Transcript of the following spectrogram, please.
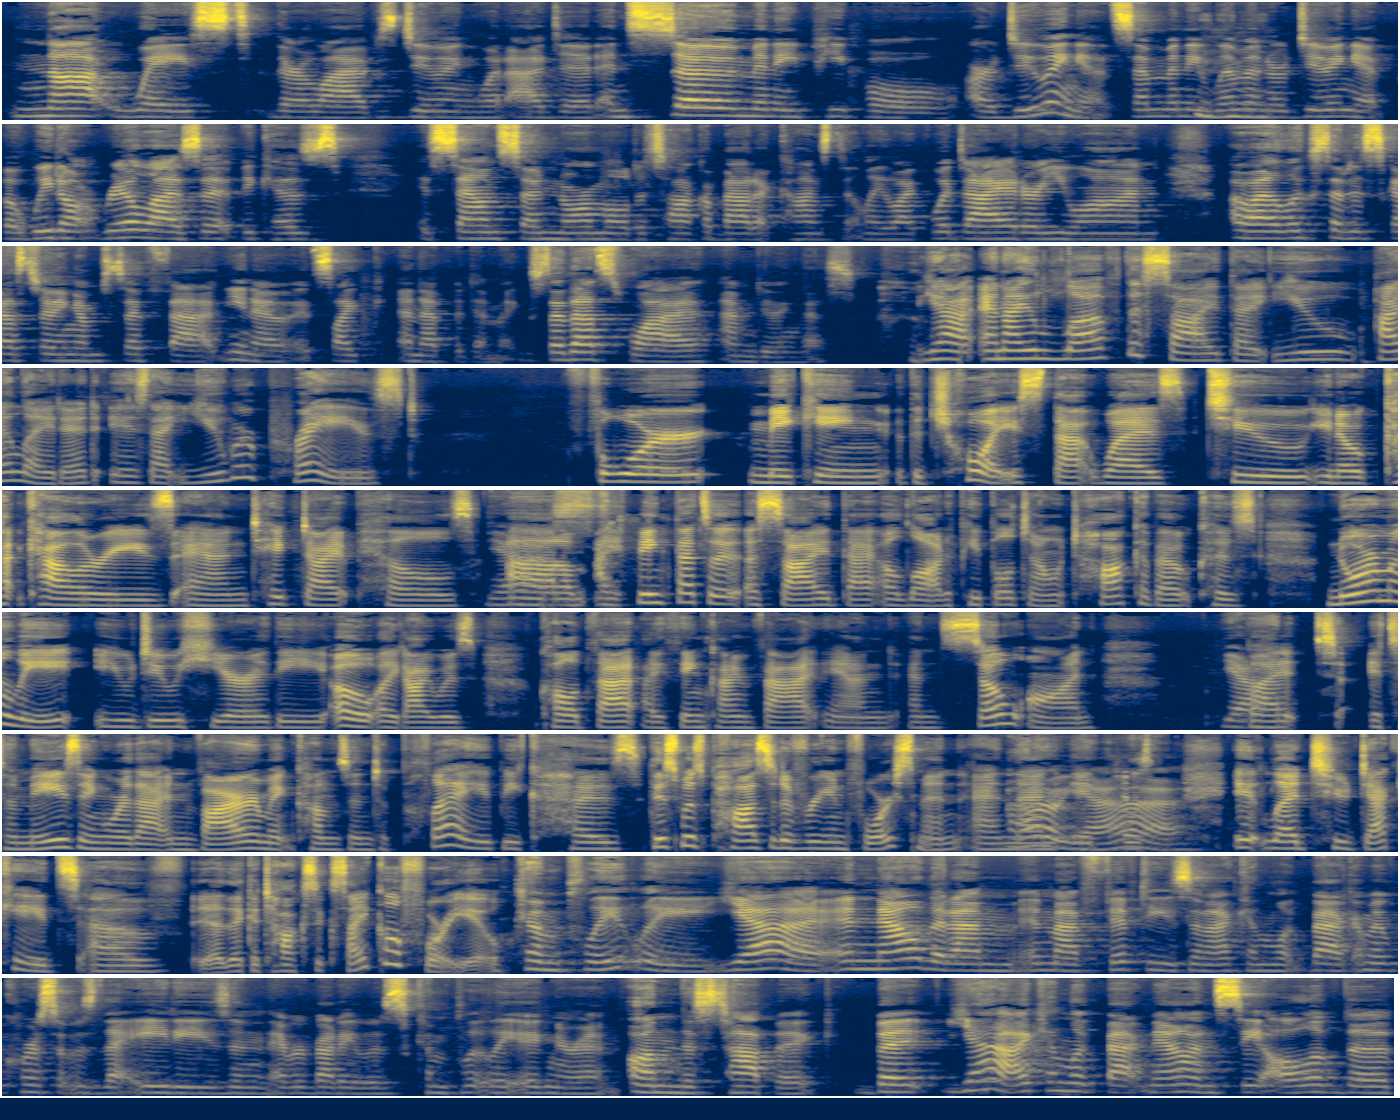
not waste their lives doing what I did. And so many people are doing it. So many mm-hmm. women are doing it, but we don't realize it because it sounds so normal to talk about it constantly. Like, what diet are you on? Oh, I look so disgusting. I'm so fat. You know, it's like an epidemic. So that's why I'm doing this. yeah. And I love the side that you highlighted is that you were praised for making the choice that was to you know cut calories and take diet pills um, yes. Um, i think that's a, a, side that a lot of people don't talk about because normally you do hear the oh like i was called fat i think i'm fat and and so on yeah. But it's amazing where that environment comes into play because this was positive reinforcement and then oh, yeah. it just it led to decades of uh, like a toxic cycle for you. Completely. Yeah. And now that I'm in my 50s and I can look back, I mean of course it was the 80s and everybody was completely ignorant on this topic. But yeah, I can look back now and see all of the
